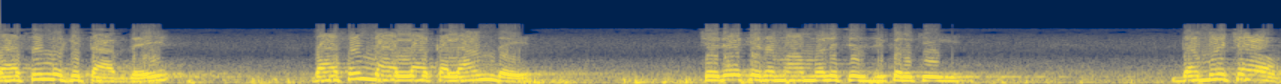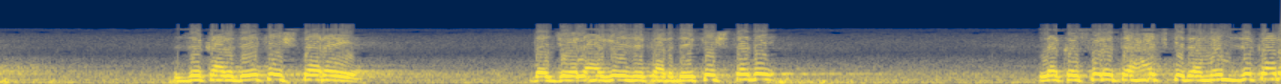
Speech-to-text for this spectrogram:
دا څنګه کتاب دی دا څنګه الله کلام دی چې دې کې د معاملې څه ذکر کیږي د مچاو ذکر دې کې شته د جولاګي ذکر دې کې شته دی لکه سورت حج کې د مج ذکر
